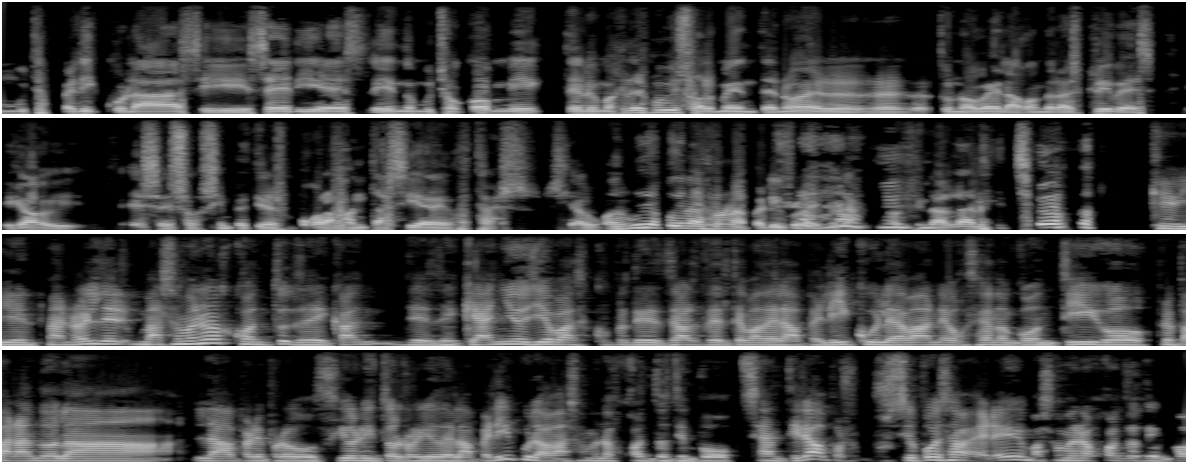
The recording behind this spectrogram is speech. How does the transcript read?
muchas películas y series, leyendo mucho cómic, te lo imaginas muy visualmente, ¿no? El- el- tu novela cuando la escribes. Y claro, y es eso, siempre tienes un poco la fantasía de, ostras, si algún día podrían hacer una película. Y mira, al final la han hecho. Qué bien. Manuel, más o menos, ¿cuánto, desde, desde qué año llevas detrás del tema de la película? Además, negociando contigo, preparando la, la preproducción y todo el rollo de la película. Más o menos, ¿cuánto tiempo se han tirado? Pues, pues se puede saber, ¿eh? Más o menos, ¿cuánto tiempo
